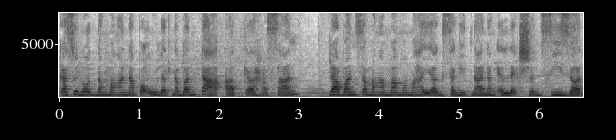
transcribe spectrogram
kasunod ng mga napaulat na banta at kahasan laban sa mga mamamahayag sa gitna ng election season.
